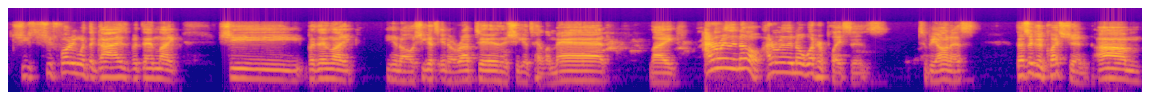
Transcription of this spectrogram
She's she's flirting with the guys, but then like she, but then like you know she gets interrupted and she gets hella mad. Like I don't really know. I don't really know what her place is, to be honest. That's a good question. Um,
